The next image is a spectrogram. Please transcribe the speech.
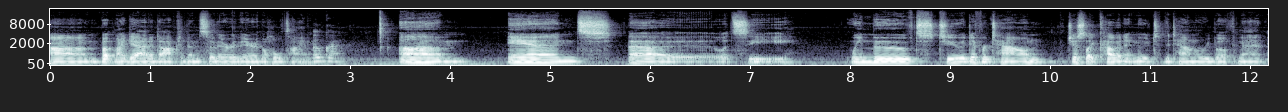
um, but my dad adopted them, so they were there the whole time. Okay. Um, and uh, let's see, we moved to a different town, just like Kovenant moved to the town where we both met.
